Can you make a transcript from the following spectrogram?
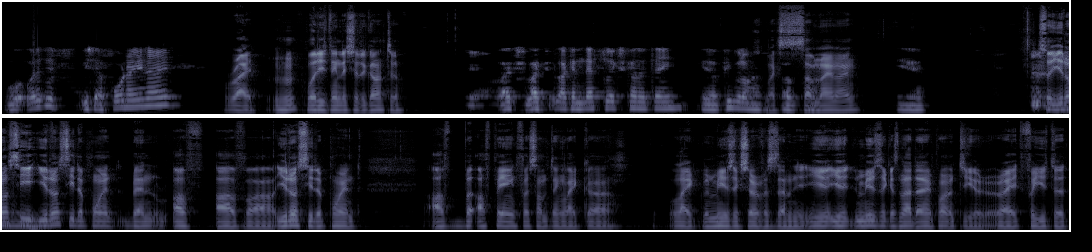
what, what is it? You said four ninety nine? Right. hmm What do you think they should have gone to? Yeah, like like like a Netflix kind of thing. You know, people don't have Like seven ninety nine. Yeah, So you don't see you don't see the point, Ben, of of uh, you don't see the point of of paying for something like uh like the music service. Then you, you music is not that important to you, right? For you to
